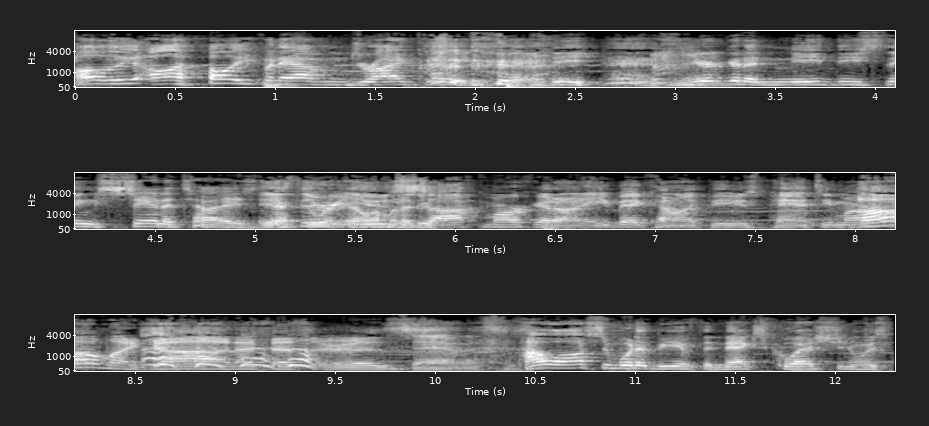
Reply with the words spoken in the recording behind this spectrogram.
I'll, I'll, I'll even have them dry cleaned. You're going to need these things sanitized. Is That's there what a I'm used gonna do. sock market on eBay, kind of like the used panty market? oh my god, I bet there is. Damn, this is How awesome would it be if the next question was,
